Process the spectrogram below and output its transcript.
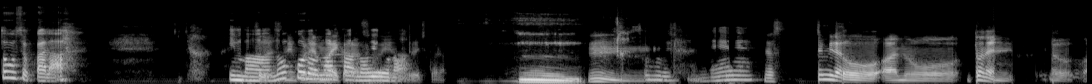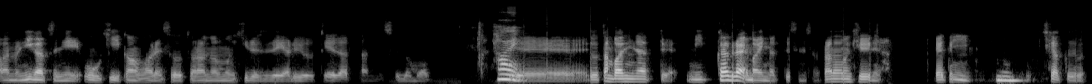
当初から、今ですね。5のコロナ年前か禍のような。うん。うん。そうですよね。そういう意味だと、あの、去年のあの2月に大きいカンファレンスを虎ノ門ヒルズでやる予定だったんですけども、はい。えー、土壇場になって、3日ぐらい前になってですね、その虎ノ門ヒルズに800人うん近く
